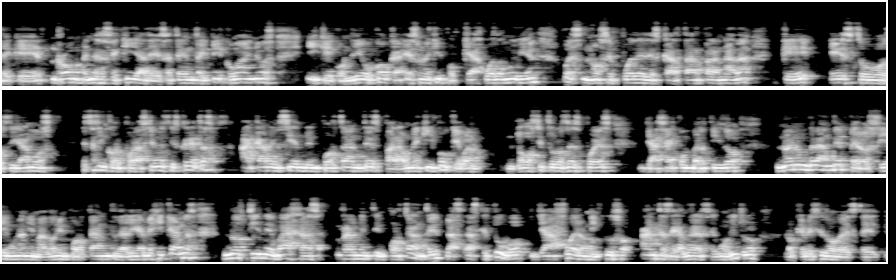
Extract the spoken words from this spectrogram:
de que rompen esa sequía de 70 y pico años y que con Diego Coca es un equipo que ha jugado muy bien, pues no se puede descartar para nada que estos, digamos, estas incorporaciones discretas acaben siendo importantes para un equipo que, bueno, dos títulos después ya se ha convertido no en un grande, pero sí en un animador importante de la Liga Mexicana. No tiene bajas realmente importantes, las, que tuvo ya fueron incluso antes de ganar el segundo título, lo que había sido este,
